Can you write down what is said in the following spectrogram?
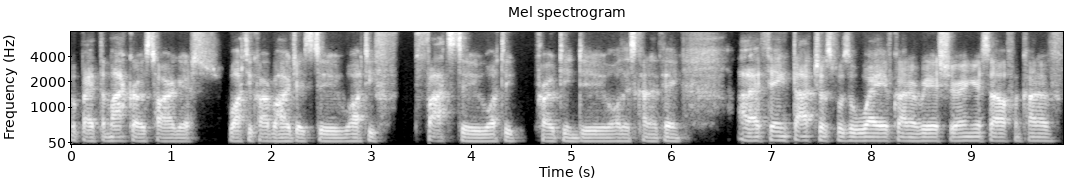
about the macros target, what do carbohydrates do, what do fats do, what do protein do, all this kind of thing. And I think that just was a way of kind of reassuring yourself and kind of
